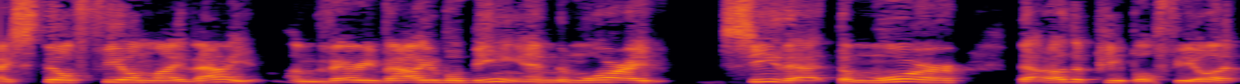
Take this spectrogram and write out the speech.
I still feel my value. I'm a very valuable being. And the more I see that, the more that other people feel it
